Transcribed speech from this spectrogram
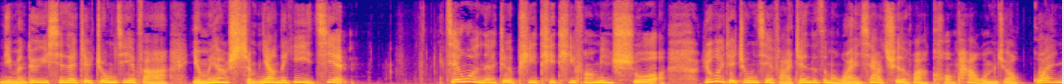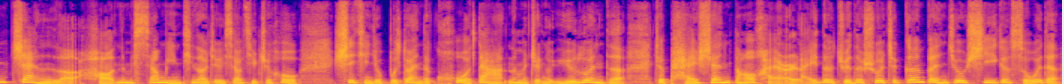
你们对于现在这中介法有没有什么样的意见？结果呢，这个 PTT 方面说，如果这中介法真的这么玩下去的话，恐怕我们就要观战了。好，那么乡民听到这个消息之后，事情就不断的扩大，那么整个舆论的这排山倒海而来的，觉得说这根本就是一个所谓的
